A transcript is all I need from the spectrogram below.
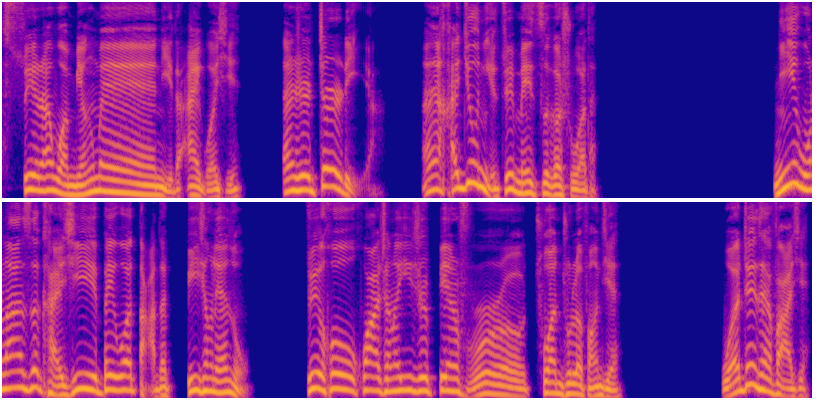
虽然我明白你的爱国心，但是这里呀，哎，还就你最没资格说他。尼古拉斯凯奇被我打得鼻青脸肿，最后化成了一只蝙蝠，窜出了房间。我这才发现，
